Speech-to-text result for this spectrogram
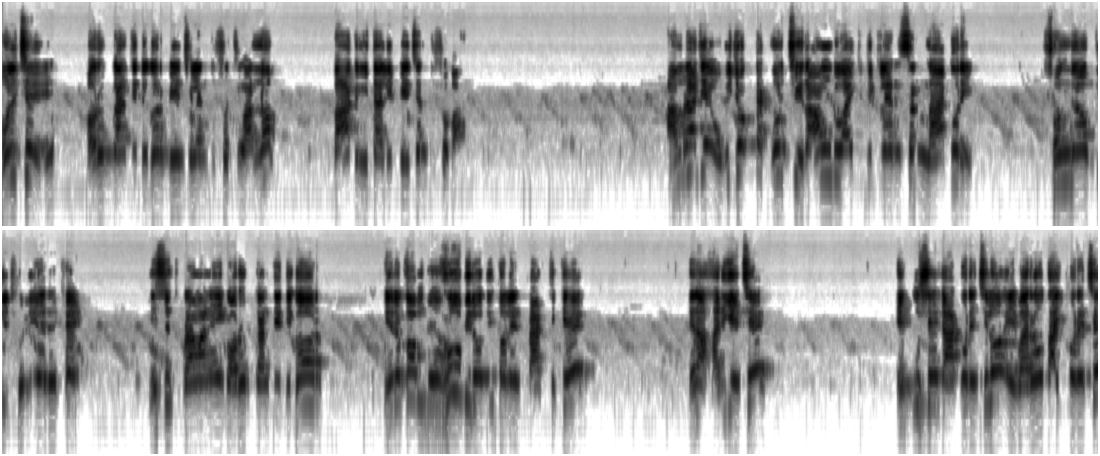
বলছে অরূপকান্তি দিগর পেয়েছিলেন দুশো চুয়ান্ন, বাঘ মিতালি পেয়েছেন দুশো আমরা যে অভিযোগটা করছি রাউন্ড ওয়াইজ ডিক্লারেশন না করে সন্দেহ অব্দি ঝুলিয়ে রেখে নিশ্চিত প্রামাণিক অরূপকান্তি দিগর এরকম বহু বিরোধী দলের প্রার্থীকে এরা হারিয়েছে, একুশে যা করেছিল, এবারেও তাই করেছে,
